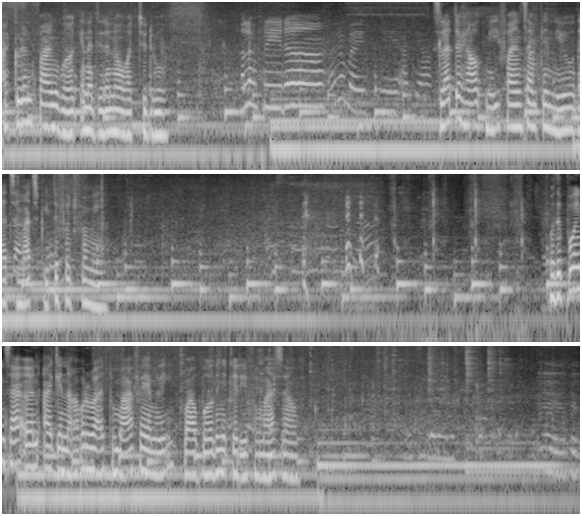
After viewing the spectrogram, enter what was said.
I couldn't find work and I didn't know what to do. Hello, Frida. Hello, Zlto helped me find something new that's much better fit for me. With the points I earn, um, I can now provide for my family while building a career for myself. Mm-hmm.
